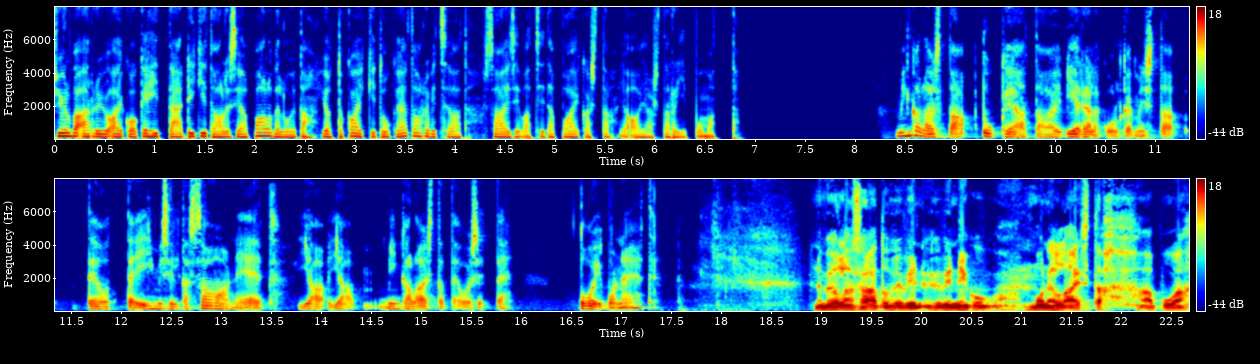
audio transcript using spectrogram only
Sylvä ry aikoo kehittää digitaalisia palveluita, jotta kaikki tukea tarvitsevat saisivat sitä paikasta ja ajasta riippumatta. Minkälaista tukea tai vierellä kulkemista te olette ihmisiltä saaneet ja, ja minkälaista te olisitte toivoneet? No me ollaan saatu hyvin, hyvin niin kuin monenlaista apua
